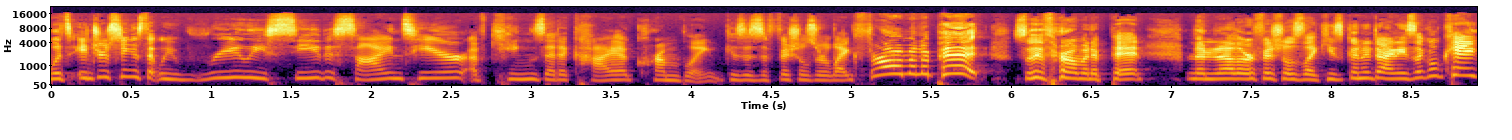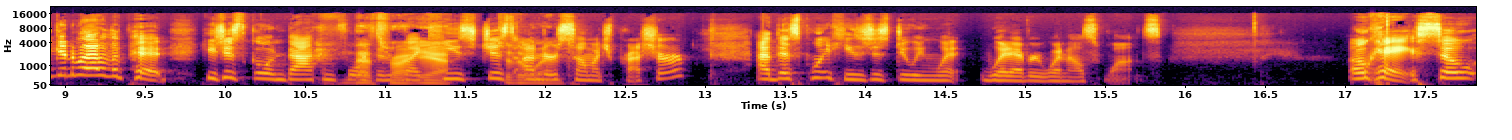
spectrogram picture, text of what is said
what's interesting is that we really see the signs here of King Zedekiah crumbling because his officials are like, throw him in a pit. So they throw him in a pit. And then another official's like, he's going to die. And he's like, okay, get him out of the pit. He's just going back and forth. That's and right, like, yeah, he's just under wind. so much pressure. At this point, he's just doing what, what everyone else wants. Okay, so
